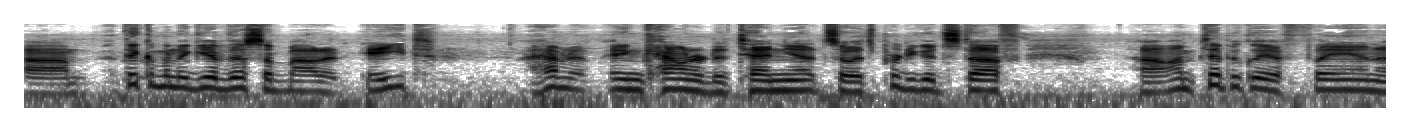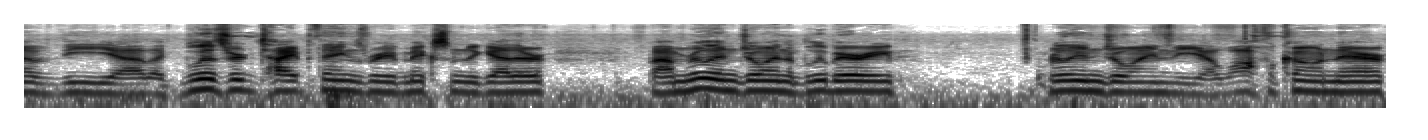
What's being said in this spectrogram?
um, I think I'm going to give this about an 8. I haven't encountered a 10 yet, so it's pretty good stuff. Uh, I'm typically a fan of the uh, like blizzard type things where you mix them together. But I'm really enjoying the blueberry, really enjoying the uh, waffle cone there,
